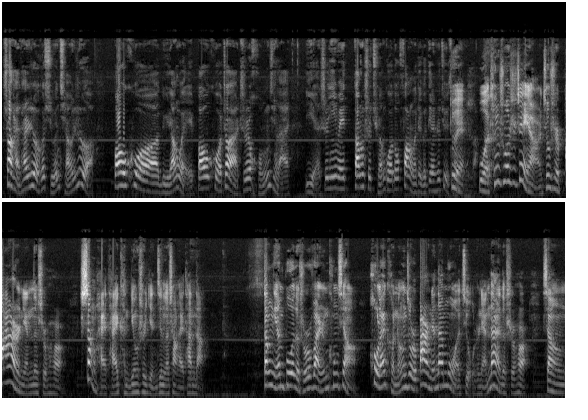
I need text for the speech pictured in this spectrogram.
上海滩热和许文强热，包括吕良伟，包括赵雅芝红起来，也是因为当时全国都放了这个电视剧才对。我听说是这样，就是八二年的时候，上海台肯定是引进了上海滩的。当年播的时候万人空巷，后来可能就是八十年代末九十年代的时候，像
